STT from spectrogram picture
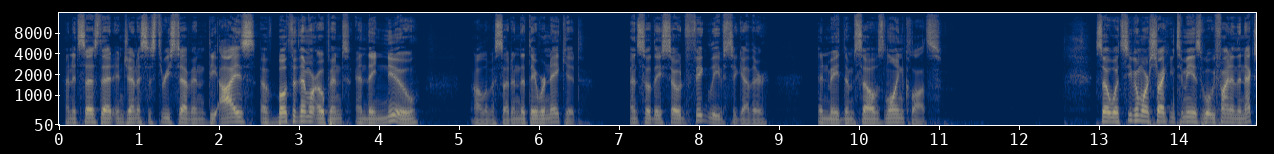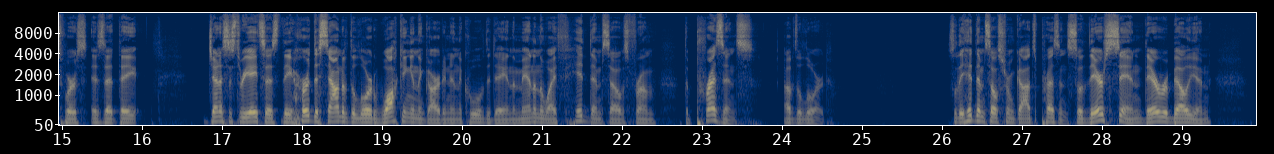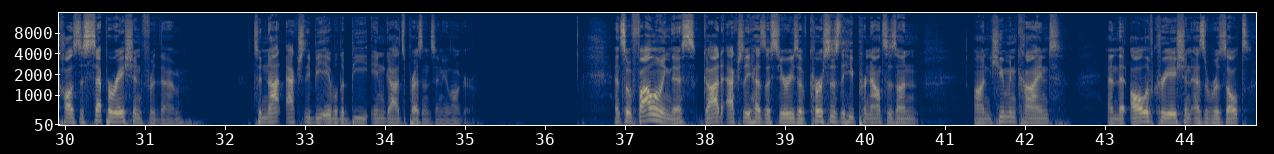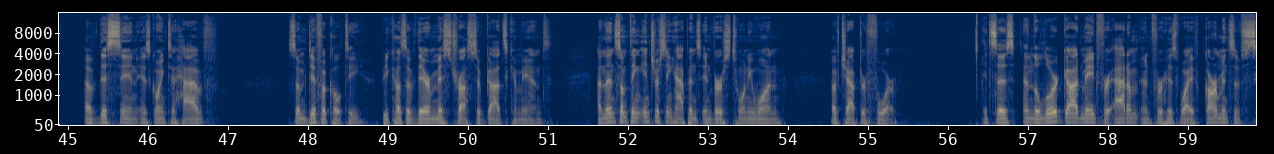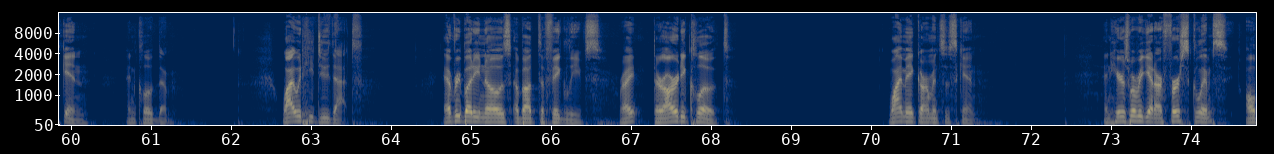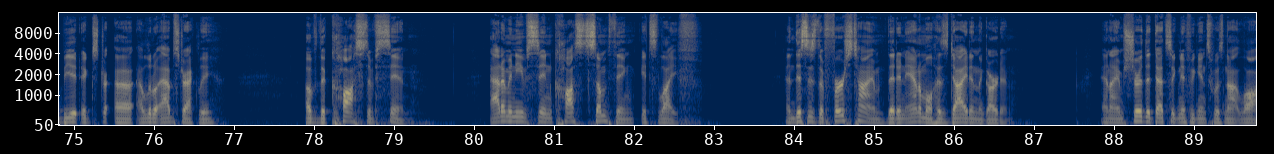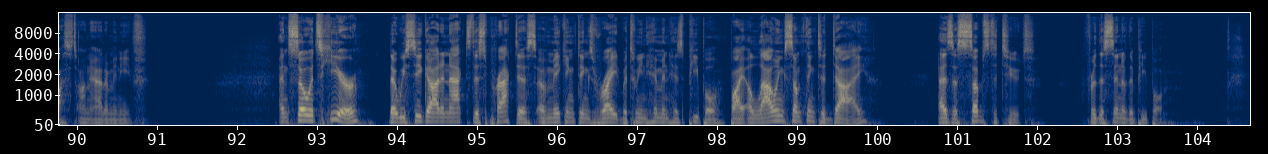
And it says that in Genesis 3 7, the eyes of both of them were opened, and they knew all of a sudden that they were naked. And so they sewed fig leaves together and made themselves loincloths. So what's even more striking to me is what we find in the next verse is that they Genesis 3 8 says, They heard the sound of the Lord walking in the garden in the cool of the day, and the man and the wife hid themselves from the presence of the Lord. So they hid themselves from God's presence. So their sin, their rebellion, caused a separation for them to not actually be able to be in God's presence any longer. And so, following this, God actually has a series of curses that he pronounces on, on humankind, and that all of creation, as a result of this sin, is going to have some difficulty because of their mistrust of God's command. And then something interesting happens in verse 21 of chapter 4. It says, And the Lord God made for Adam and for his wife garments of skin and clothed them. Why would he do that? Everybody knows about the fig leaves, right? They're already clothed. Why make garments of skin? And here's where we get our first glimpse, albeit extra- uh, a little abstractly, of the cost of sin. Adam and Eve's sin cost something its life. And this is the first time that an animal has died in the garden. And I am sure that that significance was not lost on Adam and Eve. And so it's here that we see God enact this practice of making things right between him and his people by allowing something to die as a substitute for the sin of the people.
